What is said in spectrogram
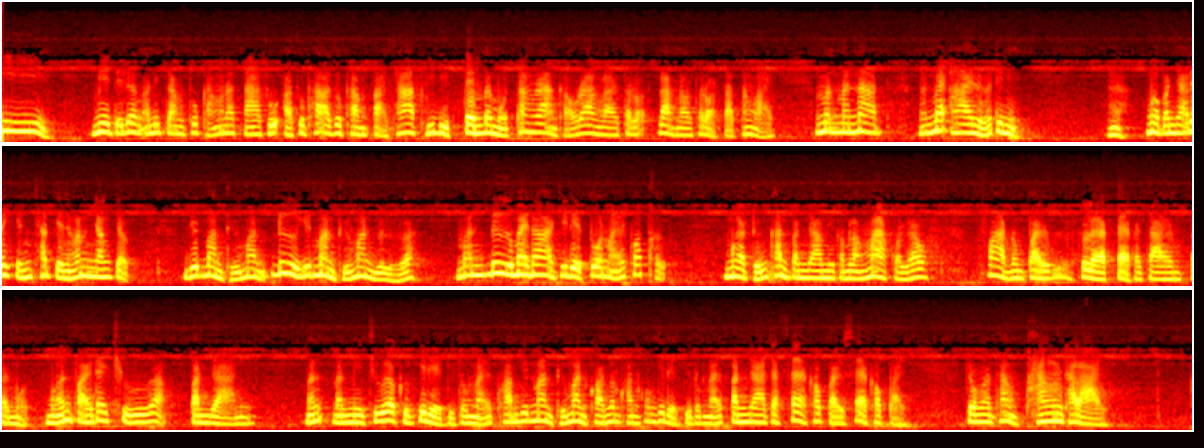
มีแต่เรื่องอนิจจังทุกขังอนัตตาสุอสุภาอสุพังป่าชาผีดิบเต็มไปหมดทั้งร่างเขาร่างลายตลอดร่างเราตลอดสัตว์ทั้งหลาย มันมันน่ามันไม่อายเหลือที่นี่เมื่อปัญญาได้เห็นชัดเจนอย่างนั้นยังจะยึดมั่นถือมั่น ดื้อยึดมั่นถือมั่นอยู่เหลือ มันดื้อไม่ได้กิเลสตัวไหนก็เถอะเมื่อถึงขั้นปัญญามีกำลังมากกว่าแล้วฟาดลงไปแหลกแตกกระจายไปหมด เหมือนไฟได้เชื้อปัญญานี่ มันมันมีเชื้อคือกิเลสอยู่ตรงไหน ความยึดมั่นถือมั่นความสำคัญของกิเลสอยู่ตรงไหน ปัญญาจะแทรกเข้าไปแทรกเข้าไปจนกระทั่งพังทลาย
